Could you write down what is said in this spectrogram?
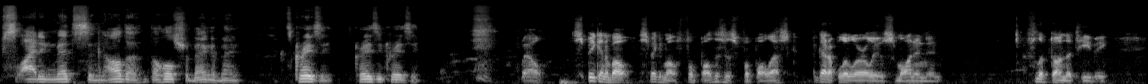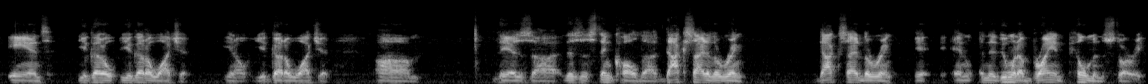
sliding mitts and all the the whole shebang bang. It's crazy, crazy, crazy. Well, speaking about speaking about football, this is football esque. I got up a little early this morning and flipped on the TV, and you gotta you gotta watch it. You know, you gotta watch it. Um, there's uh, there's this thing called uh, Dark Side of the Ring, Dark Side of the Ring, it, and and they're doing a Brian Pillman story,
